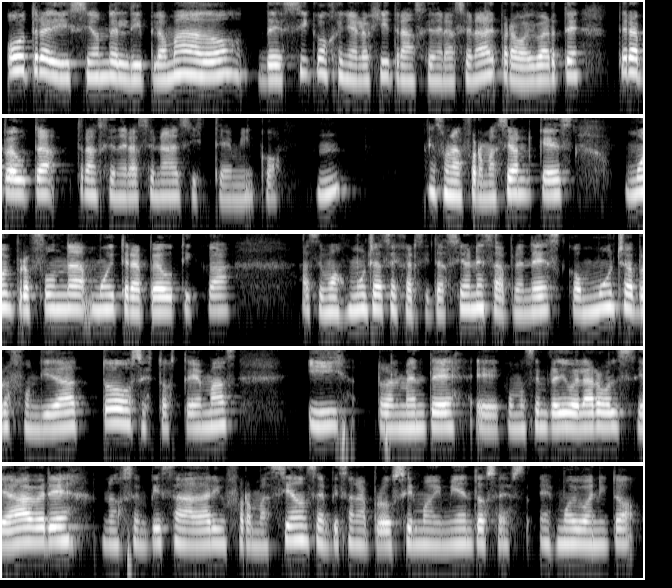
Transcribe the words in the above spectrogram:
otra edición del diplomado de psicogenealogía transgeneracional para volverte terapeuta transgeneracional sistémico. Es una formación que es muy profunda, muy terapéutica. Hacemos muchas ejercitaciones, aprendes con mucha profundidad todos estos temas y realmente, eh, como siempre digo, el árbol se abre, nos empieza a dar información, se empiezan a producir movimientos, es, es muy bonito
